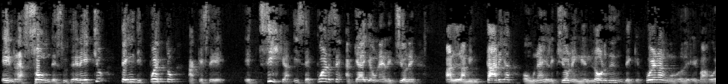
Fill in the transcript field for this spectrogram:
en razón de sus derechos, estén dispuestos a que se exija y se esfuerce a que haya unas elecciones parlamentarias o unas elecciones en el orden de que fueran o bajo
